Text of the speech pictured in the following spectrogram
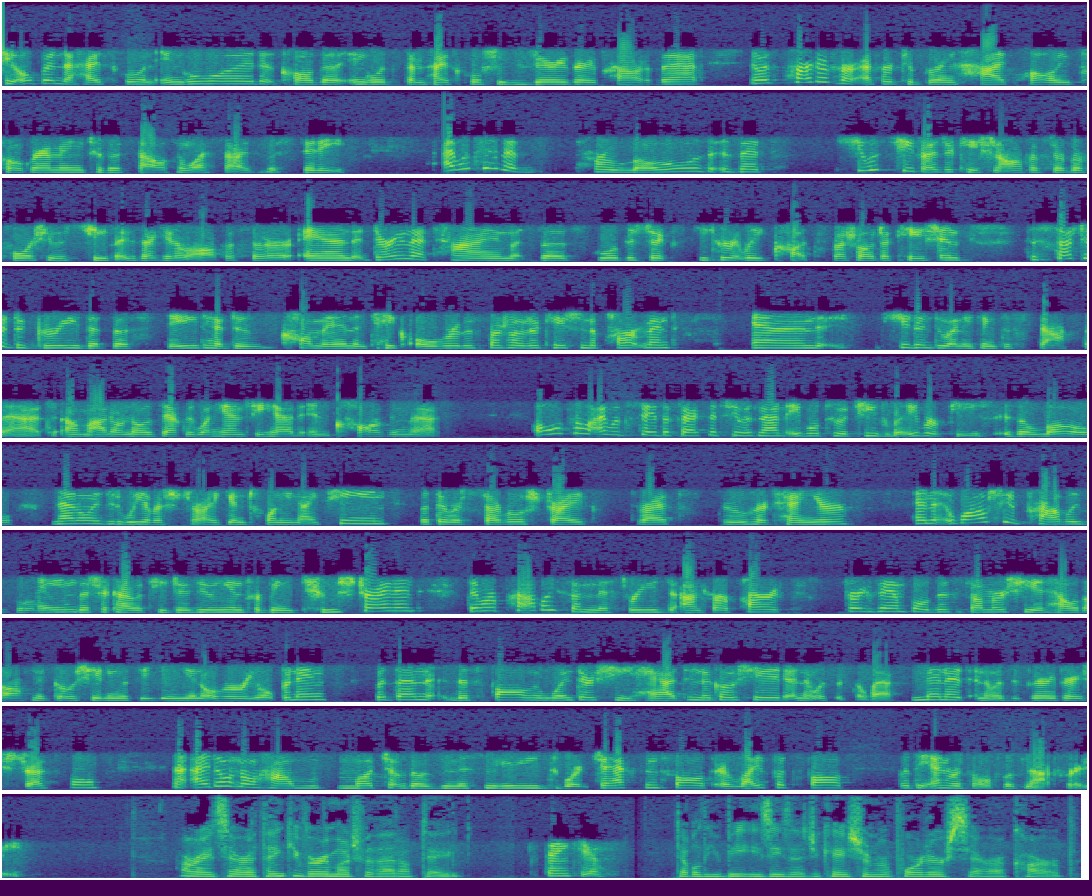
She opened a high school in Englewood called the Englewood STEM High School. She's very, very proud of that. And it was part of her effort to bring high quality programming to the south and west sides of the city. I would say that her lows is that she was chief education officer before she was chief executive officer. And during that time, the school district secretly cut special education to such a degree that the state had to come in and take over the special education department. And she didn't do anything to stop that. Um, I don't know exactly what hand she had in causing that. Also, I would say the fact that she was not able to achieve labor peace is a low. Not only did we have a strike in 2019, but there were several strike threats through her tenure. And while she probably blamed the Chicago Teachers Union for being too strident, there were probably some misreads on her part. For example, this summer she had held off negotiating with the union over reopening, but then this fall and winter she had to negotiate, and it was at the last minute, and it was very, very stressful. Now, I don't know how much of those misreads were Jackson's fault or Lightfoot's fault, but the end result was not pretty. All right, Sarah, thank you very much for that update. Thank you. WBEZ's education reporter, Sarah Karp.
